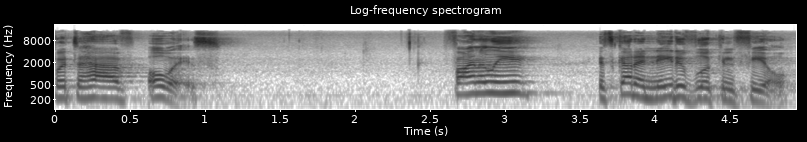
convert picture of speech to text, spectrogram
but to have always. Finally, it's got a native look and feel.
